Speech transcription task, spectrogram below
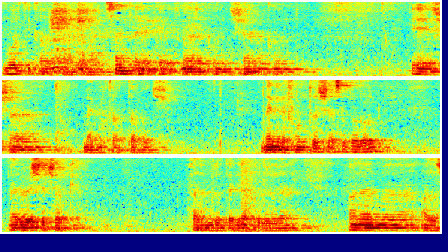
murtika, feltalált szent helyeket, Merakon, Sernakon, és megmutatta, hogy mennyire fontos ez a dolog, mert ő se csak felülött egy repülőre, hanem az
